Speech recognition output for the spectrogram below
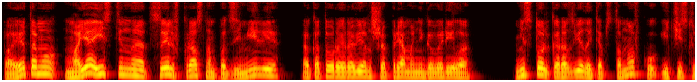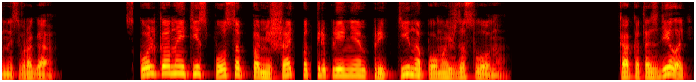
Поэтому моя истинная цель в красном подземелье, о которой Равенша прямо не говорила, не столько разведать обстановку и численность врага, сколько найти способ помешать подкреплениям прийти на помощь заслону. Как это сделать?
